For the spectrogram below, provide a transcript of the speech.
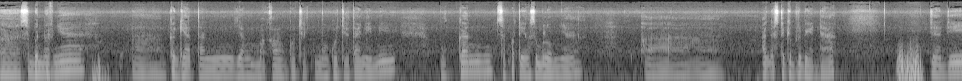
Uh, Sebenarnya uh, kegiatan yang bakal gue mau gue ceritain ini bukan seperti yang sebelumnya. Uh, agak sedikit berbeda. Jadi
